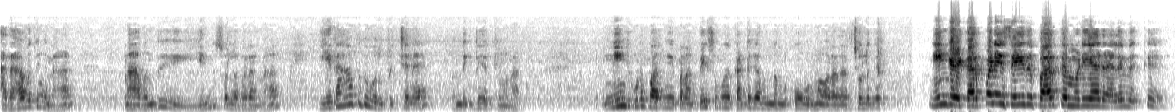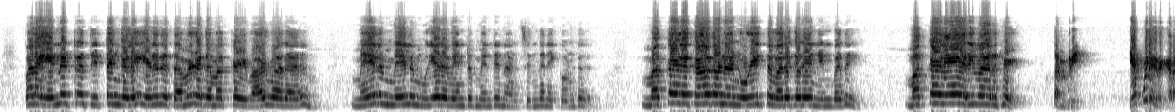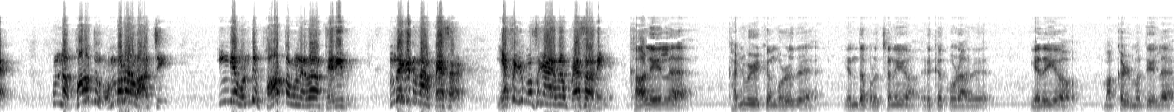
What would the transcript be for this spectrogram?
அதாவதுங்கண்ணா நான் வந்து என்ன சொல்ல வரேன்னா ஏதாவது ஒரு பிரச்சனை வந்துக்கிட்டே இருக்குங்கண்ணா. நீங்கள் கூட பாருங்க இப்போ நான் பேசும்போது கண்டுக்காம உங்களுக்கு கோவம் வருமா வராதா? சொல்லுங்க. நீங்கள் கற்பனை செய்து பார்க்க முடியாத அளவுக்கு பல எண்ணற்ற திட்டங்களை எனது தமிழக மக்கள் வாழ்வாதாரம் மேலும் மேலும் உயர வேண்டும் என்று நான் சிந்தனை கொண்டு மக்களுக்காக நான் உழைத்து வருகிறேன் என்பதை மக்களே அறிவார்கள். தம்பி எப்படி இருக்கிற? உன்னை பார்த்து ரொம்ப நாள் ஆச்சு. இங்க வந்து பார்த்த உடனே தான் தெரியுது. உங்ககிட்ட நான் பேசுறேன். எசகு பசங்க ஏதோ பேசாதீங்க. காலையில் கண் விழிக்கும் பொழுது எந்த பிரச்சனையும் இருக்கக்கூடாது. எதையோ மக்கள் மத்தியில்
